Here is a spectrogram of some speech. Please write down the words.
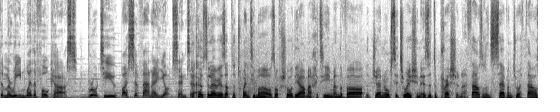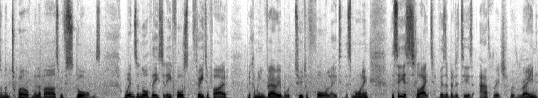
The marine weather forecast, brought to you by Savannah Yacht Centre. The coastal area is up to 20 miles offshore the Alpes-Maritimes and the Var, the general situation is a depression, 1007 to 1012 millibars with storms. Winds are northeasterly, force 3 to 5, becoming variable 2 to 4 later this morning. The sea is slight, visibility is average with rain.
